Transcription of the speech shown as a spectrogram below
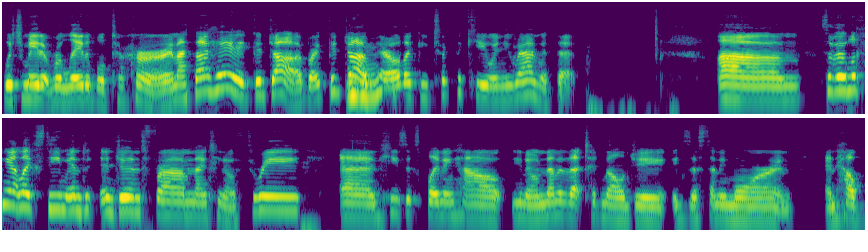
which made it relatable to her. And I thought, hey, good job, right? Good job, mm-hmm. Harold. Like you took the cue and you ran with it. Um, so they're looking at like steam en- engines from 1903, and he's explaining how you know none of that technology exists anymore, and and how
